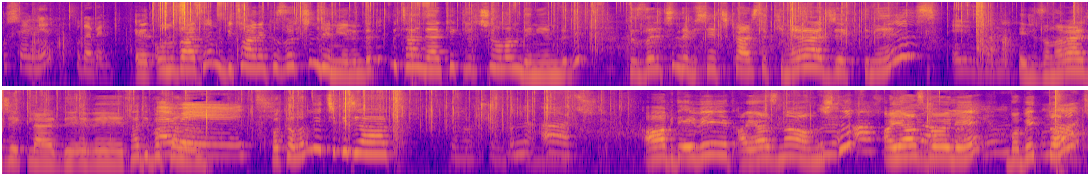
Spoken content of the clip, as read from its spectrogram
Bu senin. Bu da benim. Evet onu zaten bir tane kızlar için deneyelim dedik. Bir tane de erkekler için olanı deneyelim dedik. Kızlar için de bir şey çıkarsa kime verecektiniz? Elizana. Elizan'a vereceklerdi. Evet. Hadi bakalım. Evet. Bakalım ne çıkacak? Bunu aç. Aa bir de evet Ayaz ne almıştı? Bunu Ayaz bunu böyle. Bunu aç.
